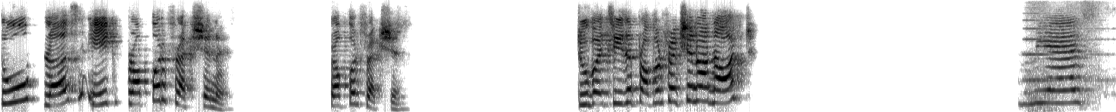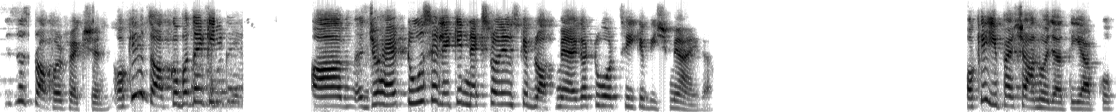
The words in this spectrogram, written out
टू प्लस एक प्रॉपर फ्रैक्शन है। Proper fraction two by three is a proper fraction और not yes this is proper fraction okay तो आपको पता है कि जो है टू से लेके नेक्स्ट वाले उसके ब्लॉक में आएगा टू और थ्री के बीच में आएगा। ओके ये पहचान हो जाती है आपको।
